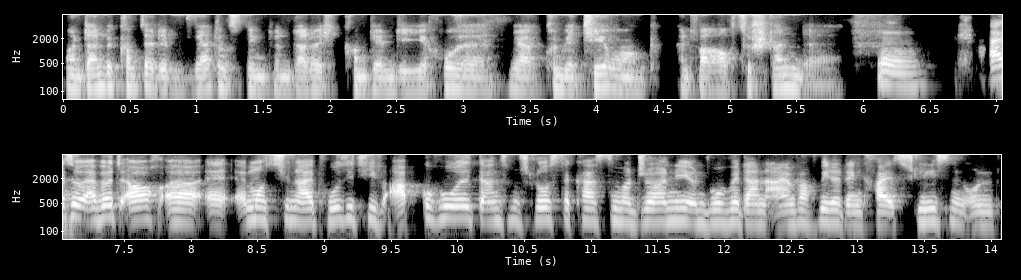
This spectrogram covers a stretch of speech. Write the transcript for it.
und dann bekommt er den Bewertungslink und dadurch kommt eben die hohe ja, Konvertierung einfach auch zustande. Mhm. Also er wird auch äh, e, emotional positiv abgeholt, dann zum Schluss der Customer Journey und wo wir dann einfach wieder den Kreis schließen und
